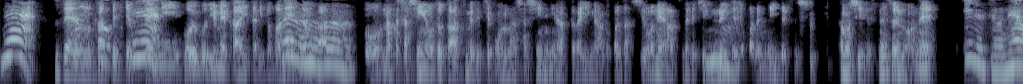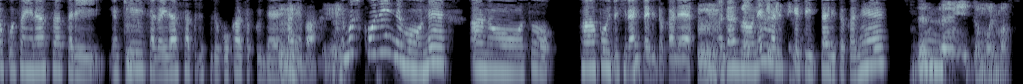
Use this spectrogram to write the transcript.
ね付箋買ってきて、ね付箋にこういうこと夢書いたりとかえ。ね、なんか、うんこう、なんか写真をちょっと集めてきて、こんな写真になったらいいなとか、雑誌をね、集めて切り抜いてとかでもいいですし、楽しいですね、そういうのはね。いいですよね。お子さんいらっしゃったり、経営者がいらっしゃったりするご家族であれば。うんでもし個人でもね、あの、そう、パワーポイント開いたりとかで、うん。画像をね、貼り付けていったりとかね。全然いいと思います。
